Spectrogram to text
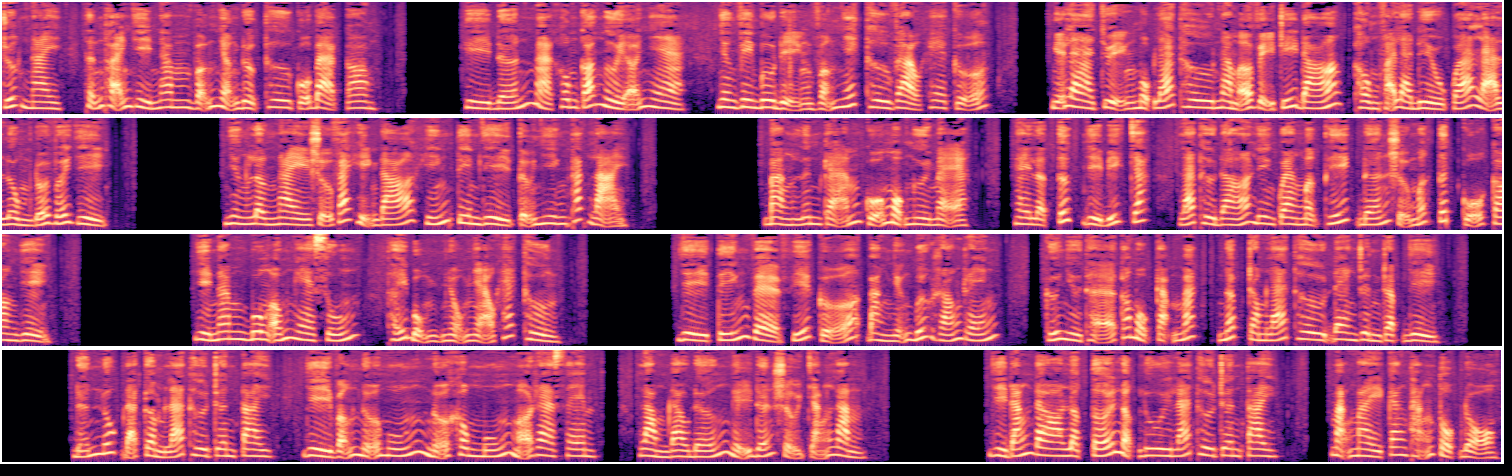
Trước nay, thỉnh thoảng dì Năm vẫn nhận được thư của bà con. Khi đến mà không có người ở nhà, nhân viên bưu điện vẫn nhét thư vào khe cửa. Nghĩa là chuyện một lá thư nằm ở vị trí đó không phải là điều quá lạ lùng đối với dì. Nhưng lần này sự phát hiện đó khiến tim dì tự nhiên thắt lại. Bằng linh cảm của một người mẹ, ngay lập tức dì biết chắc lá thư đó liên quan mật thiết đến sự mất tích của con dì. Dì Năm buông ống nghe xuống, thấy bụng nhộn nhạo khác thường. Dì tiến về phía cửa bằng những bước rón rén, cứ như thể có một cặp mắt nấp trong lá thư đang rình rập dì. Đến lúc đã cầm lá thư trên tay, dì vẫn nửa muốn nửa không muốn mở ra xem, lòng đau đớn nghĩ đến sự chẳng lành. Dì đắn đo lật tới lật lui lá thư trên tay, mặt mày căng thẳng tột độ.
